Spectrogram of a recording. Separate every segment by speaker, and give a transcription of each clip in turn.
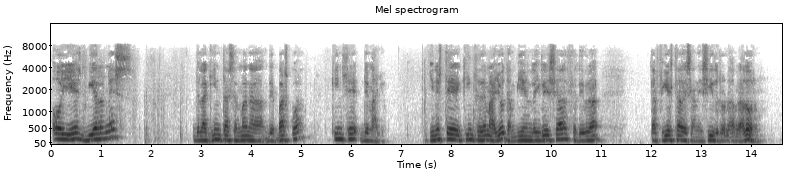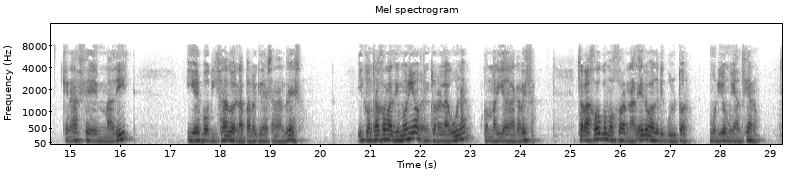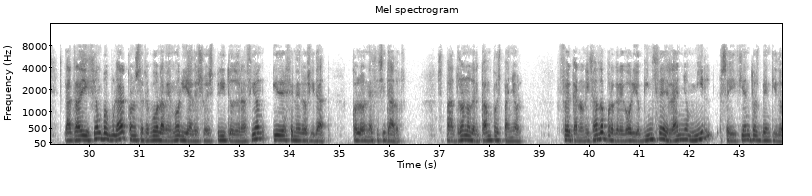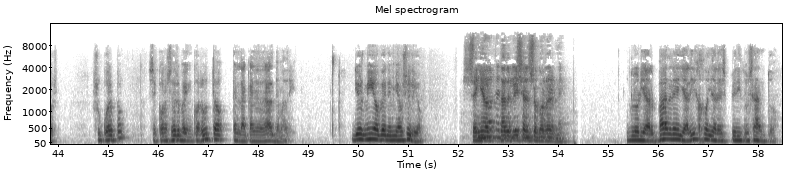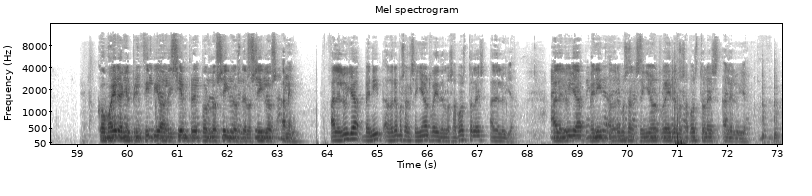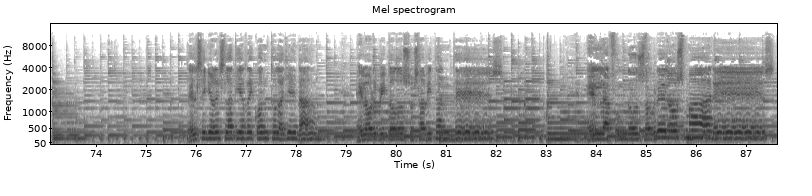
Speaker 1: Hoy es viernes de la quinta semana de Pascua, 15 de mayo. Y en este 15 de mayo también la Iglesia celebra la fiesta de San Isidro Labrador, que nace en Madrid y es bautizado en la parroquia de San Andrés. Y contrajo matrimonio en Torrelaguna con María de la Cabeza. Trabajó como jornalero agricultor. Murió muy anciano. La tradición popular conservó la memoria de su espíritu de oración y de generosidad con los necesitados. Es patrono del campo español. Fue canonizado por Gregorio XV el año 1622. Su cuerpo se conserva incorrupto en la Catedral de Madrid. Dios mío, ven en mi auxilio.
Speaker 2: Señor, date prisa en socorrerme.
Speaker 1: Gloria al Padre y al Hijo y al Espíritu Santo.
Speaker 2: Como era en el principio, ahora y siempre, por los siglos de los siglos. Amén. Aleluya, venid, adoremos al Señor, Rey de los Apóstoles. Aleluya. Aleluya, venid, adoremos al Señor, Rey de los Apóstoles. Aleluya. El Señor es la tierra y cuanto la llena, el orbe y todos sus habitantes. Él la fundó sobre los mares,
